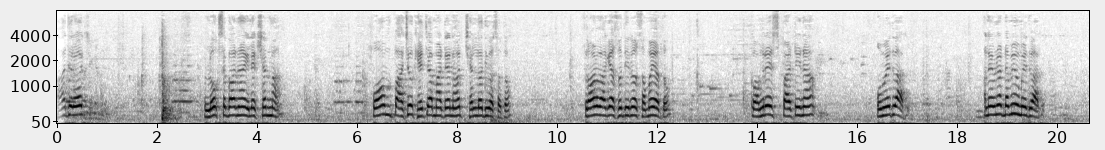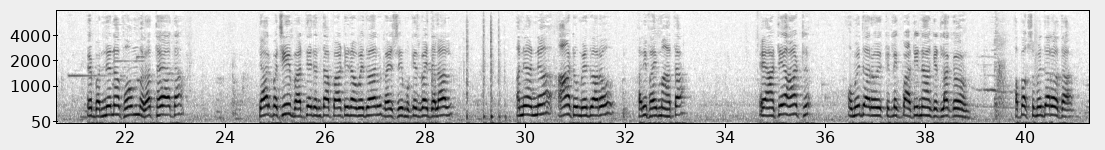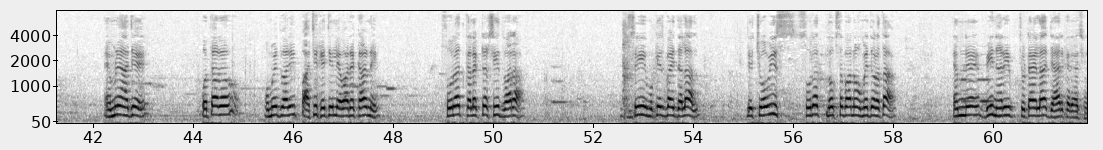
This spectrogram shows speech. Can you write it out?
આજ રોજ લોકસભાના ઇલેક્શનમાં ફોર્મ પાછું ખેંચવા માટેનો છેલ્લો દિવસ હતો. ત્રણ વાગ્યા સુધીનો સમય હતો. કોંગ્રેસ પાર્ટીના ઉમેદવાર અને એમના ડમી ઉમેદવાર એ બંનેના ફોર્મ રદ થયા હતા. ત્યાર પછી ભારતીય જનતા પાર્ટીના ઉમેદવાર ભાઈ શ્રી મુકેશભાઈ દલાલ અને અન્ય આઠ ઉમેદવારો હરીફાઈમાં હતા. એ આઠે આઠ ઉમેદવારોએ કેટલીક પાર્ટીના કેટલાક અપક્ષ ઉમેદવારો હતા. એમણે આજે પોતાનો ઉમેદવારી પાછી ખેંચી લેવાને કારણે સુરત કલેક્ટરશ્રી દ્વારા શ્રી મુકેશભાઈ દલાલ જે ચોવીસ સુરત લોકસભાના ઉમેદવાર હતા એમને બિનહરીફ ચૂંટાયેલા જાહેર કર્યા છે.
